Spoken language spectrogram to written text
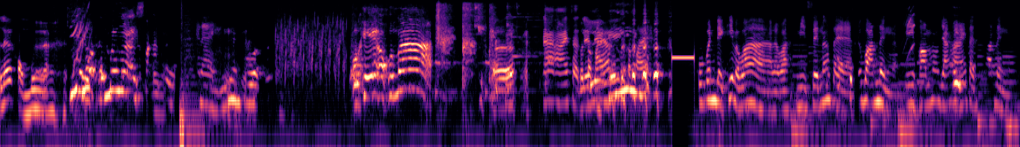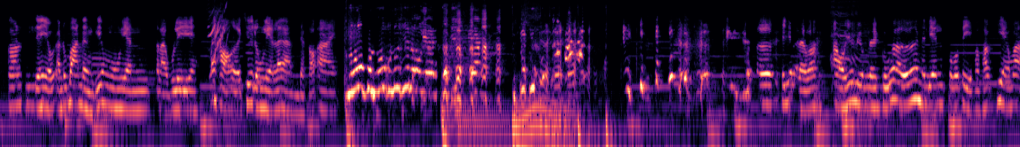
เรื่องของมึงอะที่เรื่องของมึงไงไอ้สัสไอ้ไหนเรื่องกูโอเคขอบคุณมาก เออน่าอายสัตว์ต่เลยอไปเรื่องครับนี้ต่อไป กูเป็นเด็กที่แบบว่าอะไรวะมีเซนส์ตั้งแต่อนุบาลหนึ่งอะมีความยังอายแต่อนุบาลหนึ่งก็เรียนอยู่อนุบาลหนึ่งที่โรงเรียนตลาดบุรีไม่ขอเอ่ยชื่อโรงเรียนแล้วกันเดี๋ยวเขาอายรู้คุณรู้คุณรู้ชื่อโรงเรียนเออไอ้เหี้ยอะไรวะ เอาอย่าลืมเลยกูว่าเออในเรียนปกติพอพักเที่ยงว่า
